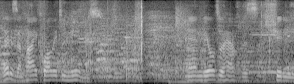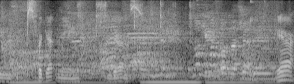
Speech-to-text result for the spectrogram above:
That is some high quality memes. And we also have this shitty spaghetti meme, I guess. Yeah.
